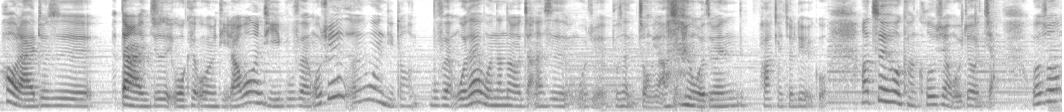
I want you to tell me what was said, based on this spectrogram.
后来就是当然就是我可以问问题，然后问问题一部分，我觉得呃问题都很部分我在文章中有讲，但是我觉得不是很重要，所以我这边 pocket 就略过，然后最后 conclusion 我就讲，我就说。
